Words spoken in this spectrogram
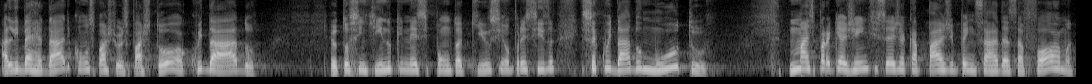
a liberdade com os pastores. Pastor, ó, cuidado. Eu estou sentindo que nesse ponto aqui o senhor precisa. Isso é cuidado mútuo. Mas para que a gente seja capaz de pensar dessa forma,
